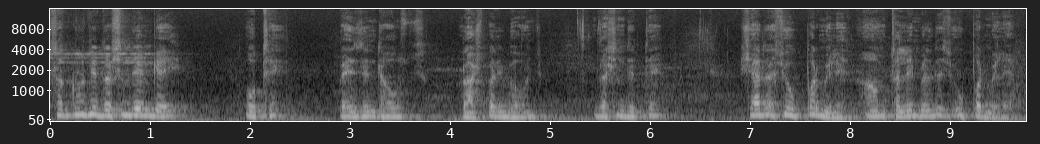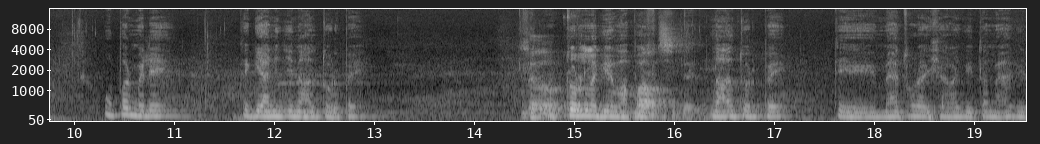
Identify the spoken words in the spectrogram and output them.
ਸਤਿਗੁਰੂ ਜੀ ਦਰਸ਼ਨ ਦੇਣ ਗਏ ਉੱਥੇ ਪ੍ਰੈਜ਼ੀਡੈਂਟ ਹਾਊਸ ਰਾਸ਼ਟਰਪਤੀ ਭਵਨ 'ਚ। ਦਰਸ਼ਨ ਦਿੱਤੇ। ਸ਼ਾਇਦ ਅਸੀਂ ਉੱਪਰ ਮਿਲੇ ਆਮ ਥੱਲੇ ਮਿਲਦੇ ਸੀ ਉੱਪਰ ਮਿਲੇ। ਉੱਪਰ ਮਿਲੇ ਤੇ ਗਿਆਨੀ ਜੀ ਨਾਲ ਤੁਰ ਪਏ। ਤੁਰਨ ਲੱਗੇ ਵਾਪਸ। ਨਾਲ ਤੁਰ ਪਏ ਤੇ ਮੈਂ ਥੋੜਾ ਇਸ਼ਾਰਾ ਕੀਤਾ ਮੈਂ ਜੀ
